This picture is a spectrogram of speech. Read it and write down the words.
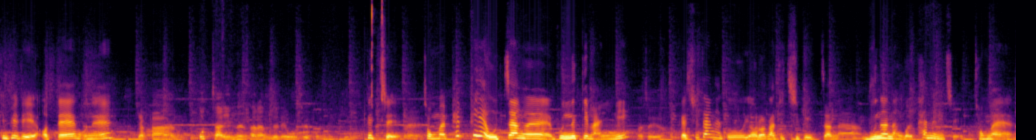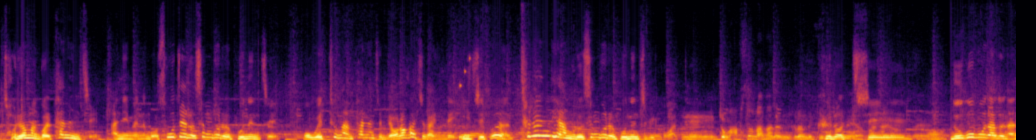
김 PD, 어때, 오늘? 약간 옷 잘 입는 사람들의 옷을 본 느낌. 그치? 네. 정말 페피의 옷장을 본 느낌 아니니? 맞아요. 그러니까 시장에도 여러 가지 집이 있잖아. 무난한 걸 파는지, 정말 저렴한 걸 파는지, 아니면은 뭐 소재로 승부를 보는지, 뭐 외투만 파는지 여러 가지가 있는데 이 집은 트렌디함으로 승부를 보는 집인 것 같아. 음, 좀 앞서 나가는 그런 느낌이 그렇지. 맞아요. 네. 어, 누구보다도 난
